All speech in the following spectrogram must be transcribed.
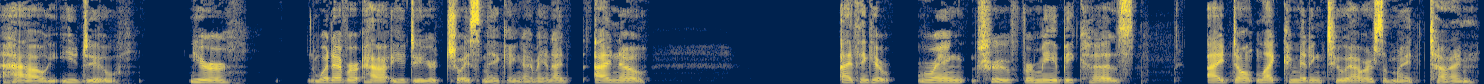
how you do your whatever how you do your choice making. I mean, I I know I think it rang true for me because I don't like committing 2 hours of my time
